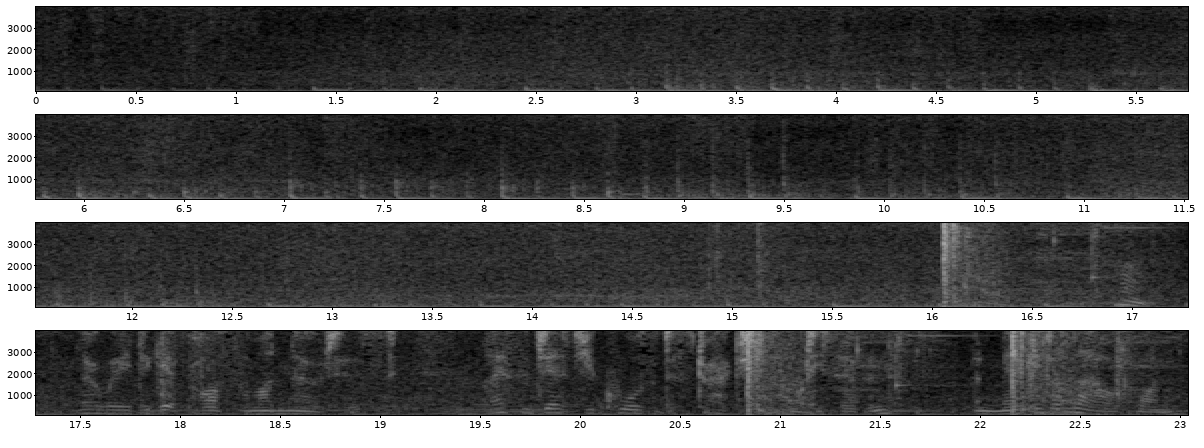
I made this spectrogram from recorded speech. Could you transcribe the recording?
Hmm. No way to get past them unnoticed. I suggest you cause a distraction, 47, and make it a loud one.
